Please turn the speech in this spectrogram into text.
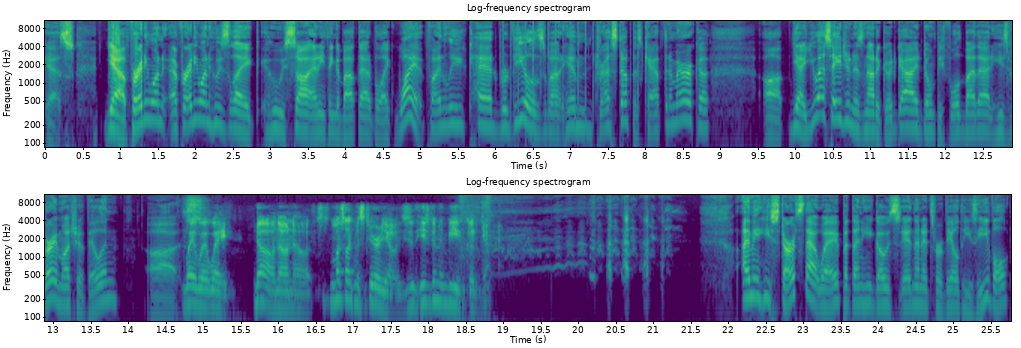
Yes, yeah. For anyone uh, for anyone who's like who saw anything about that, but like Wyatt finally had reveals about him dressed up as Captain America. Uh, yeah, U.S. Agent is not a good guy. Don't be fooled by that. He's very much a villain. Uh, Wait, wait, wait. No, no, no. It's much like Mysterio. He's, he's going to be a good guy. I mean, he starts that way, but then he goes, and then it's revealed he's evil.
